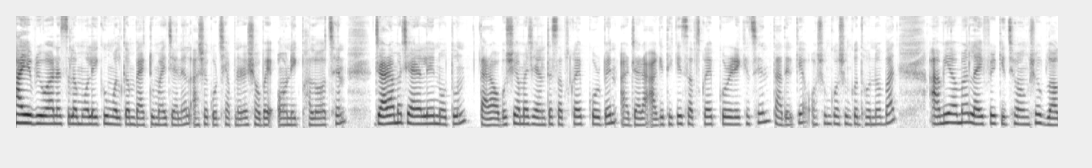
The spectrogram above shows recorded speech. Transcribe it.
হাই এভরিওয়ান আসসালামু আলাইকুম welcome back to my channel আশা করছি আপনারা সবাই অনেক ভালো আছেন। যারা আমার চ্যানেলে নতুন, তারা অবশ্যই আমার চ্যানেলটা সাবস্ক্রাইব করবেন। আর যারা আগে থেকে সাবস্ক্রাইব করে রেখেছেন, তাদেরকে অসংখ্য অসংখ্য ধন্যবাদ। আমি আমার লাইফের কিছু অংশ ব্লগ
